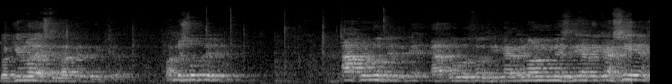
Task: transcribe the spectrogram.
το κοινό αίσθημα περί Πάμε στο τρίτο. Ακολουθήθηκαν οι νόμιμες διαδικασίες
